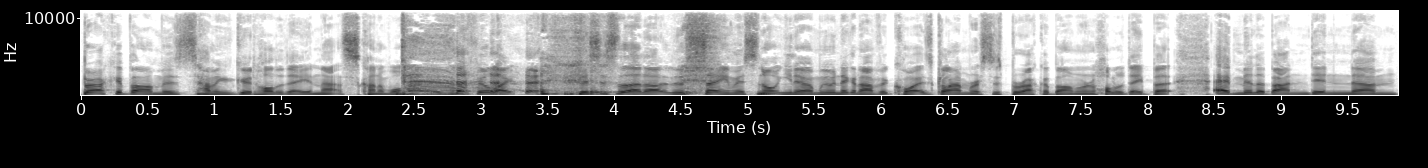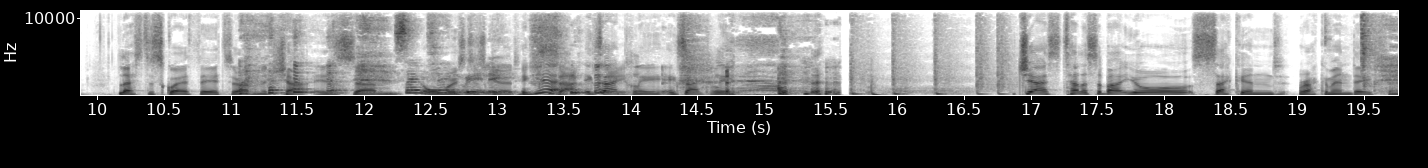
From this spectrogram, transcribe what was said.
Barack Obama's having a good holiday, and that's kind of what matters. And I feel like this is uh, the same. It's not, you know, I mean, we're not going to have it quite as glamorous as Barack Obama on holiday, but Ed Miliband in um, Leicester Square Theatre having a chat is um, Same thing, almost as good. Exactly. Yeah, exactly, exactly. Jess, tell us about your second recommendation.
